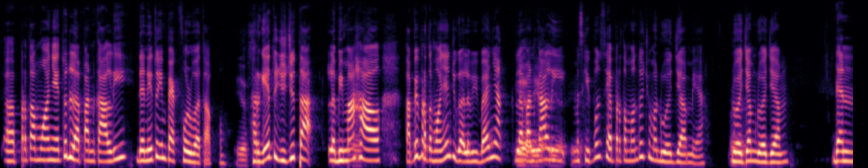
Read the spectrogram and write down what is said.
Eh, pertemuannya itu 8 kali dan itu impactful buat aku. yes. Harganya 7 juta, lebih mahal, tapi pertemuannya juga lebih banyak 8 Iya, iya, kali. iya, iya. Meskipun setiap pertemuan tuh cuma dua jam ya. Dua jam, dua jam. Dan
